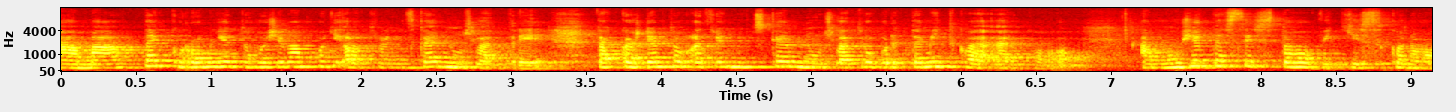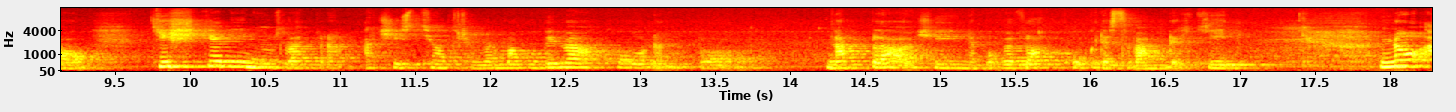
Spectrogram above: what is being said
a máte, kromě toho, že vám chodí elektronické newslettery, tak v každém tom elektronickém newsletteru budete mít QR kód a můžete si z toho vytisknout tištěný newsletter a číst ho třeba doma v obyváku nebo na pláži nebo ve vlaku, kde se vám bude chtít. No a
